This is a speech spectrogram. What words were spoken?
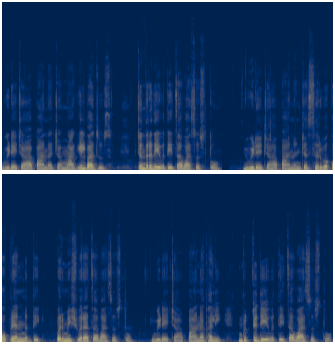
विड्याच्या पानाच्या मागील बाजूस चंद्रदेवतेचा वास असतो. विड्याच्या पानांच्या सर्व कोपऱ्यांमध्ये परमेश्वराचा वास असतो. विड्याच्या पानाखाली मृत्यूदेवतेचा वास असतो.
